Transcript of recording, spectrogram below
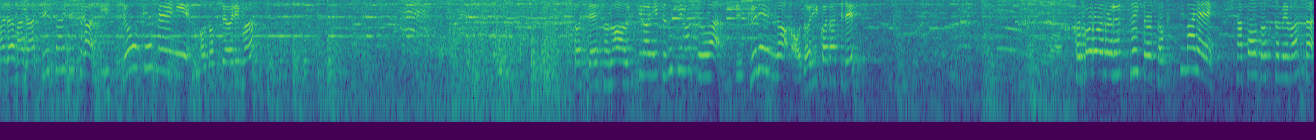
まだまだ小さいですが一生懸命に踊っております。そしてその後ろに続きますのは熟練の踊り子たちです。心躍る水と徳島連サポートを務めました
